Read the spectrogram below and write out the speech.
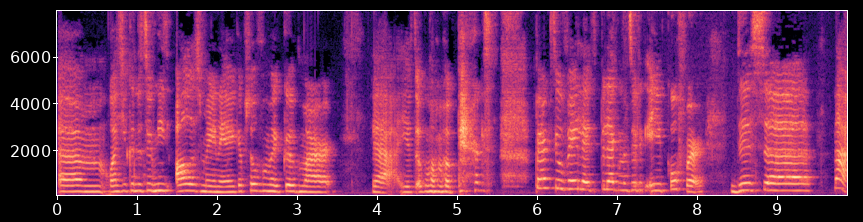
ehm, want je kunt natuurlijk niet alles meenemen. Ik heb zoveel make-up, maar ja, je hebt ook maar een beperkt, beperkte hoeveelheid plek natuurlijk in je koffer. Dus eh, nou,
